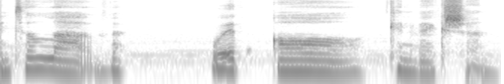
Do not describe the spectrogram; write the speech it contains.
And to love with all conviction.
